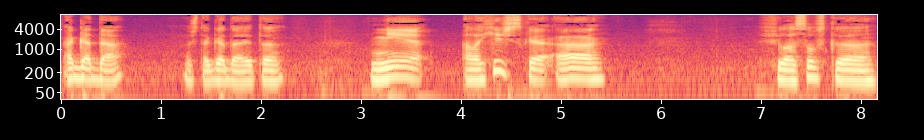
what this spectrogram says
Агада. Значит, Агада это не аллахическая, а философская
